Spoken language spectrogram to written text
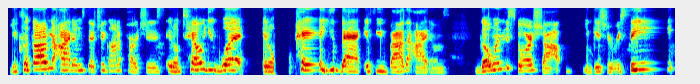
You click on the items that you're going to purchase. It'll tell you what it'll pay you back if you buy the items. Go in the store shop. You get your receipt.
